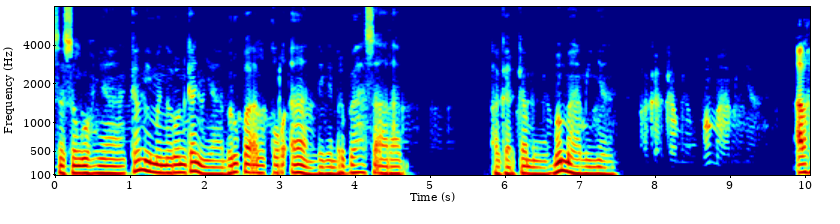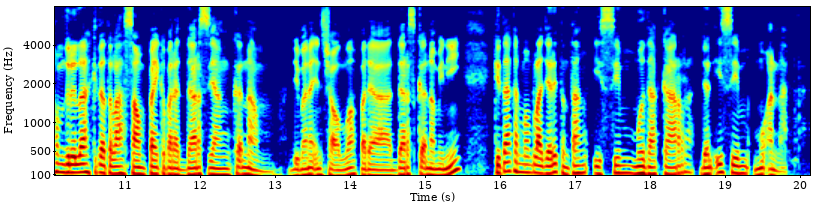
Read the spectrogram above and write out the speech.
Sesungguhnya kami menurunkannya berupa Al-Qur'an dengan berbahasa Arab agar kamu memahaminya. Alhamdulillah kita telah sampai kepada dars yang keenam di mana insya Allah pada dars keenam ini kita akan mempelajari tentang isim mudakar dan isim mu'annath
